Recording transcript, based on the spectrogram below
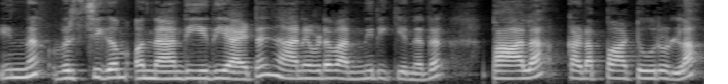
ഇന്ന് വൃശ്ചികം ഒന്നാം തീയതിയായിട്ട് ഞാനിവിടെ വന്നിരിക്കുന്നത് പാല കടപ്പാട്ടൂരുള്ള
